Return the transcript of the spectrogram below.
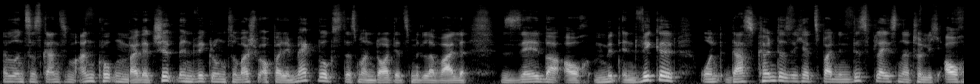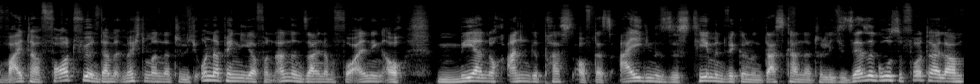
Wenn wir uns das Ganze mal angucken, bei der Chip-Entwicklung, zum Beispiel auch bei den MacBooks, dass man dort jetzt mittlerweile selber auch mitentwickelt. Und das könnte sich jetzt bei den Displays natürlich auch weiter fortführen. Damit möchte man natürlich unabhängiger von anderen sein, aber vor allen Dingen auch mehr noch angepasst auf das eigene System entwickeln. Und das kann natürlich sehr, sehr große Vorteile haben.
